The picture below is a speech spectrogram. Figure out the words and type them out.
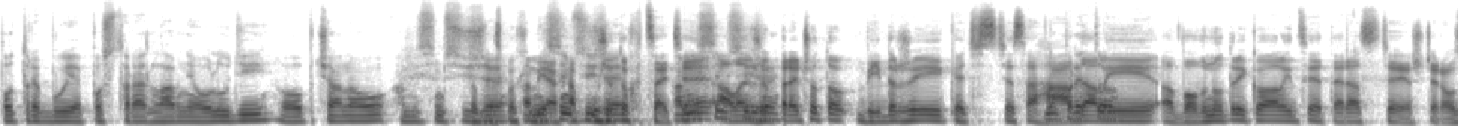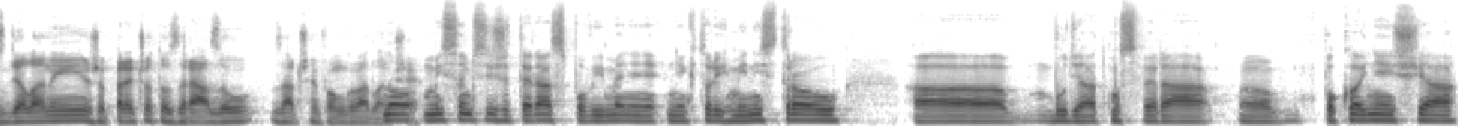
potrebuje postarať hlavne o ľudí, o občanov a myslím si, To že... a ja myslím chápem, že to chcete, myslím ale si, že prečo to vydrží, keď ste sa No preto- hádali vo vnútri koalície, teraz ste ešte rozdelení, že prečo to zrazu začne fungovať lepšie? No, myslím si, že teraz po výmene niektorých ministrov bude atmosféra pokojnejšia,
